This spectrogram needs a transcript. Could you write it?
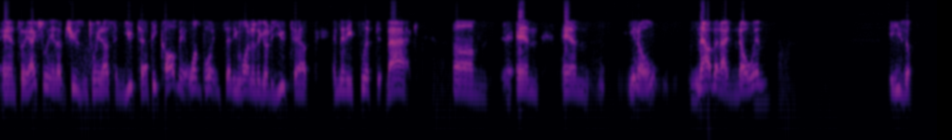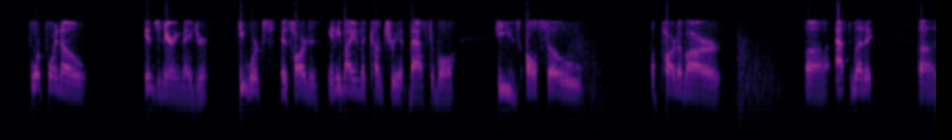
And so he actually ended up choosing between us and UTEP. He called me at one point and said he wanted to go to UTEP, and then he flipped it back. Um, and, and, you know, now that I know him, he's a 4.0 engineering major he works as hard as anybody in the country at basketball. He's also a part of our uh, athletic uh,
